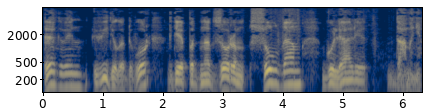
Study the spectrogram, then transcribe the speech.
Эгвейн видела двор, где под надзором сулдам гуляли дамани.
